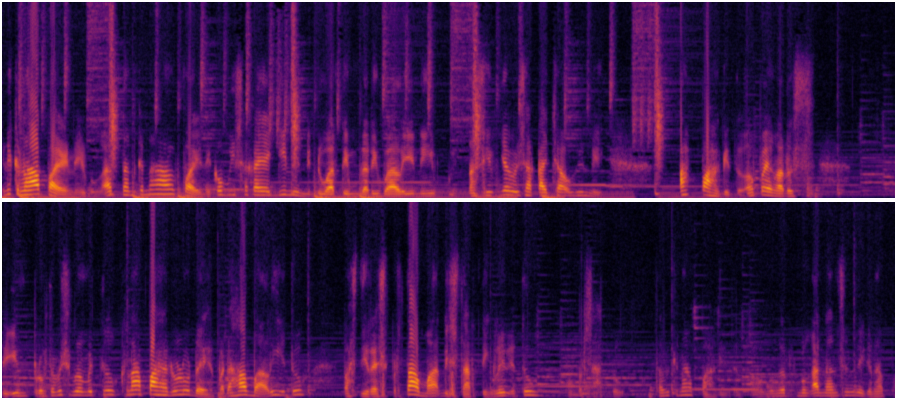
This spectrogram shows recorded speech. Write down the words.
ini kenapa ini Bung Adnan? Kenapa ini? Kok bisa kayak gini nih dua tim dari Bali ini? Nasibnya bisa kacau gini. Apa gitu? Apa yang harus diimprove? Tapi sebelum itu kenapa dulu deh? Padahal Bali itu pas di race pertama di starting line itu nomor satu. Tapi kenapa gitu? Kalau menurut Bung Adnan sendiri kenapa?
